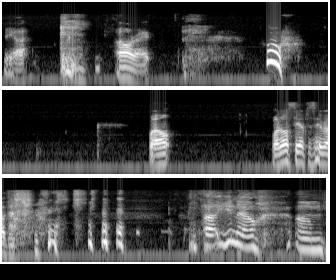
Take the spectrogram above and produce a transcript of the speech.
Yeah. All right. Whew. Well, what else do you have to say about this? Uh, you know, um,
